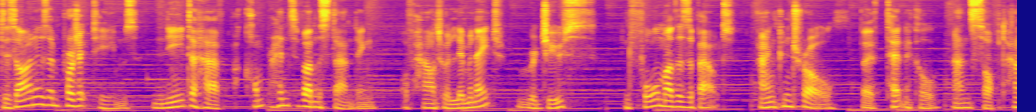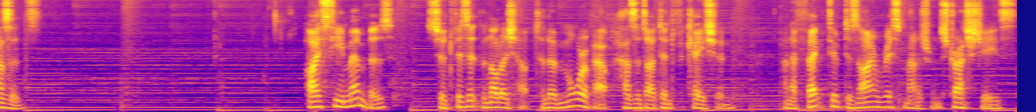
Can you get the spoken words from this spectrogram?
Designers and project teams need to have a comprehensive understanding of how to eliminate, reduce, inform others about, and control both technical and soft hazards. ICE members should visit the Knowledge Hub to learn more about hazard identification and effective design risk management strategies.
